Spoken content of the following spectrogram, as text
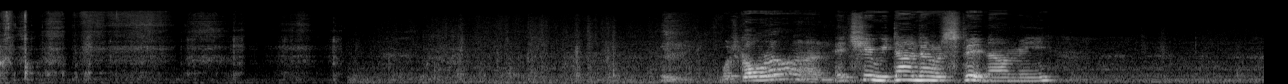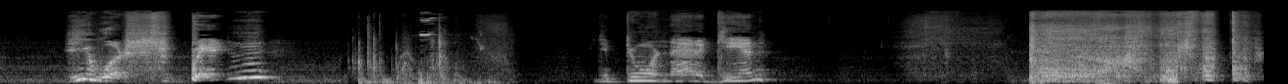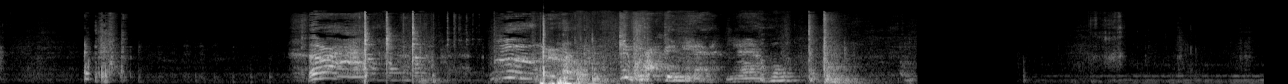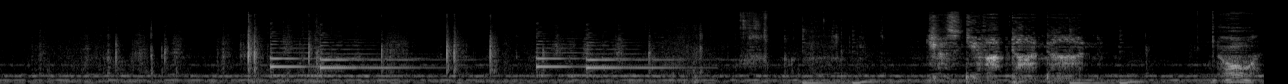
What's going on? Hey, Chewy, Don Don was spitting on me. He was spitting? You doing that again? Ah! Get back in here, you animal. Just give up, Don Don. No.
